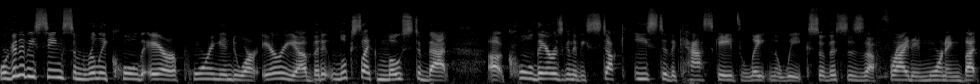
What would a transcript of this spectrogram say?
we're going to be seeing some really cold air pouring into our area, but it looks like most of that uh, cold air is going to be stuck east of the Cascades late in the week. So this is a Friday morning, but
